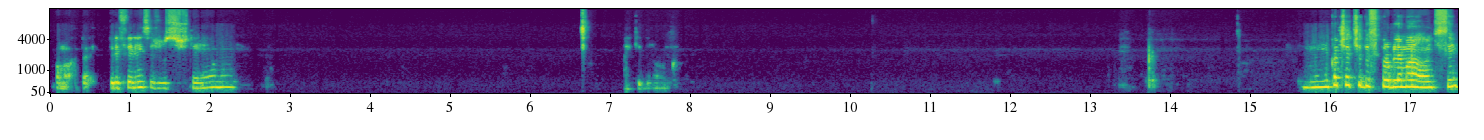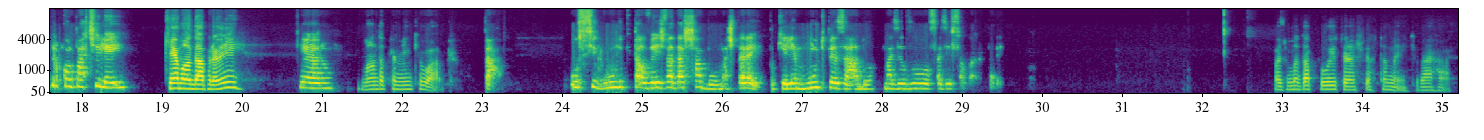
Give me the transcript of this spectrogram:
Vamos lá, peraí. Preferências do sistema. Que droga. Nunca tinha tido esse problema antes, sempre compartilhei. Quer mandar para mim? Quero. Manda para mim que eu abro. Tá. O segundo que talvez vá dar chabu, mas espera aí, porque ele é muito pesado, mas eu vou fazer isso agora, peraí. Pode mandar para o e-transfer também, que vai rápido.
